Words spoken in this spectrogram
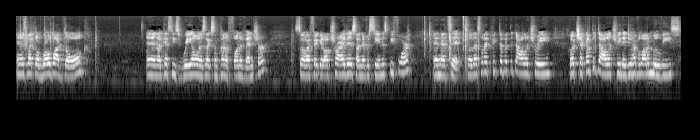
and it's like a robot dog. And I guess he's real, and it's like some kind of fun adventure. So I figured I'll try this. I've never seen this before. And that's it. So that's what I picked up at the Dollar Tree. Go check out the Dollar Tree. They do have a lot of movies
